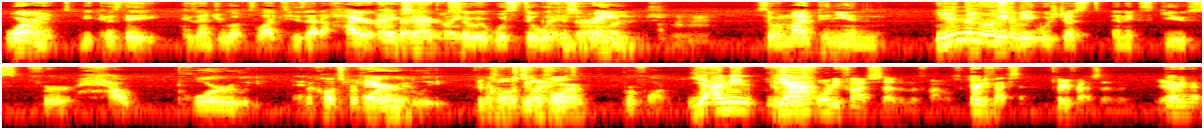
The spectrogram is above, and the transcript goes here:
weren't because they because Andrew Luck liked his at a higher pressure, so it was still within Exactly. the range. Mhm. So in my opinion, Even the most Deflategate was just an excuse for how poorly and the Colts performed. terribly The The Colts Colts the performed. Colts performed. Yeah, I mean, 'Cause it yeah, was 45-7 the final 35 7. 35-7. Yeah. 35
